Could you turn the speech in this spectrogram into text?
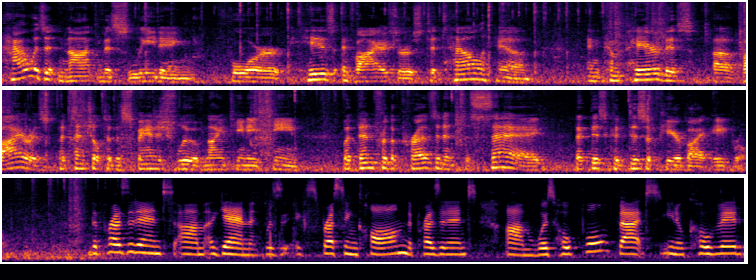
How is it not misleading for his advisors to tell him and compare this uh, virus potential to the Spanish flu of 1918, but then for the president to say that this could disappear by April? The president, um, again, was expressing calm. The president um, was hopeful that you know COVID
